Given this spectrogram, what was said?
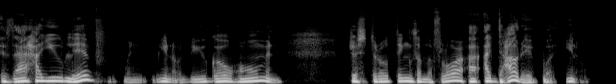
is that how you live? When you know, do you go home and just throw things on the floor? I, I doubt it, but you know,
